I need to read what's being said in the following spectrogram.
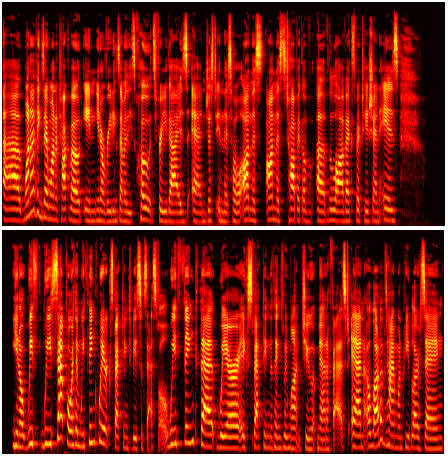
uh, one of the things I want to talk about in you know reading some of these quotes for you guys, and just in this whole on this on this topic of of the law of expectation is you know we we set forth and we think we're expecting to be successful. We think that we're expecting the things we want to manifest. And a lot of the time when people are saying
